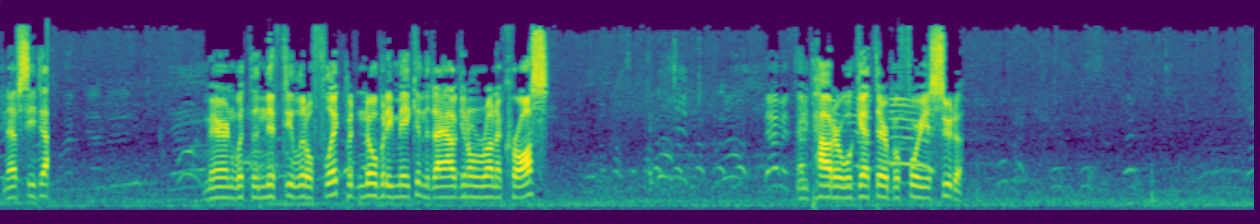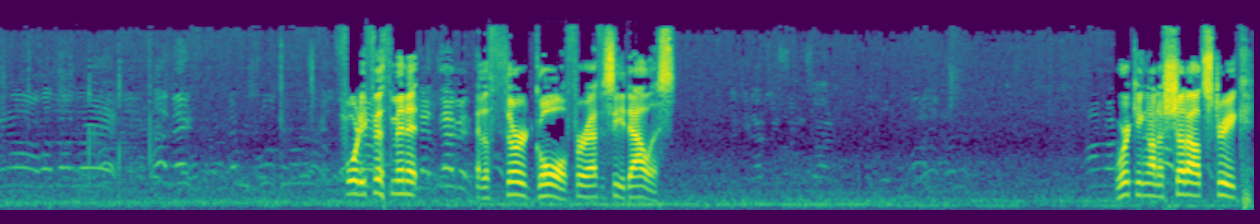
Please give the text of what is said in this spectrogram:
And FC Dallas. Marin with the nifty little flick, but nobody making the diagonal run across. And Powder will get there before Yasuda. Forty-fifth minute, and the third goal for FC Dallas. Working on a shutout streak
